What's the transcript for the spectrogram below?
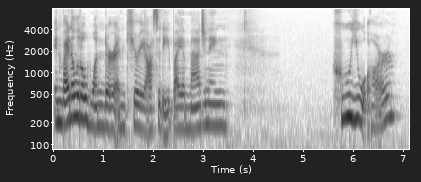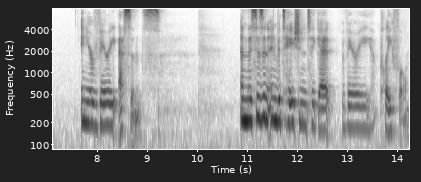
invite a little wonder and curiosity by imagining who you are in your very essence. And this is an invitation to get very playful.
